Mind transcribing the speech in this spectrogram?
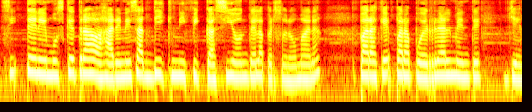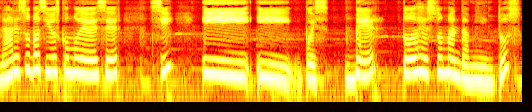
¿sí? Tenemos que trabajar en esa dignificación de la persona humana para que para poder realmente llenar esos vacíos como debe ser, ¿sí? Y, y pues ver todos estos mandamientos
